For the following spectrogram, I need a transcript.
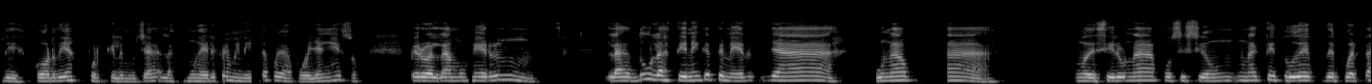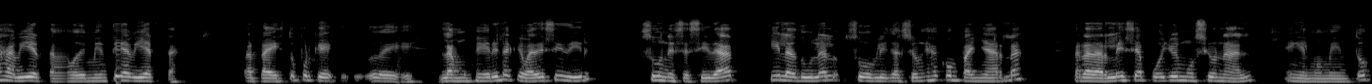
discordia porque las mujeres feministas pues apoyan eso. Pero la mujer mm, las dulas tienen que tener ya una, como decir, una posición, una actitud de, puertas abiertas o de mente abierta para esto, porque eh, la mujer es la que va a decidir su necesidad y la dula, su obligación es acompañarla para darle ese apoyo emocional en el momento,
